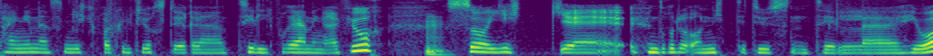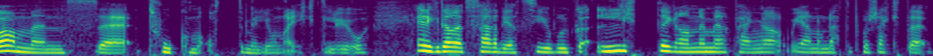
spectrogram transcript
pengene som gikk fra Kulturstyret til foreninger i fjor, Mm. så gikk eh, 190 000 til eh, HiOA, mens eh, 2,8 millioner gikk til UiO. Er det ikke da rettferdig at SIO bruker litt grann mer penger gjennom dette prosjektet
